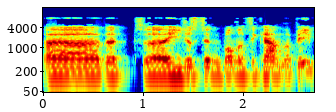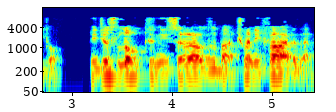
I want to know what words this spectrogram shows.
uh, that, uh, he just didn't bother to count the people. He just looked and he said, oh, there's about 25 of them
